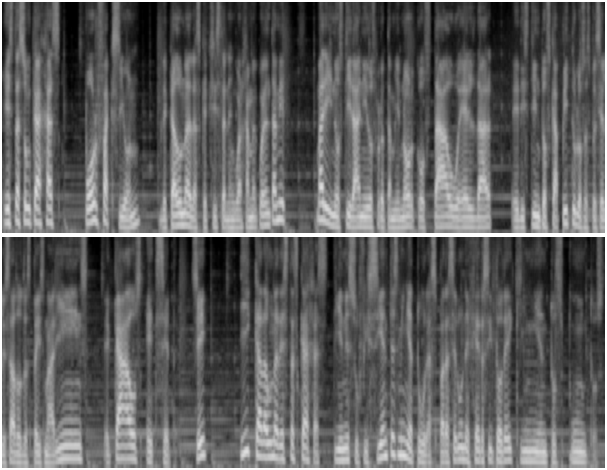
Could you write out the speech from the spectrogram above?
Estas son cajas por facción de cada una de las que existen en Warhammer 40.000 marinos tiránidos, pero también orcos, Tau, Eldar, eh, distintos capítulos especializados de Space Marines, eh, Chaos, etc. ¿sí? Y cada una de estas cajas tiene suficientes miniaturas para hacer un ejército de 500 puntos,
